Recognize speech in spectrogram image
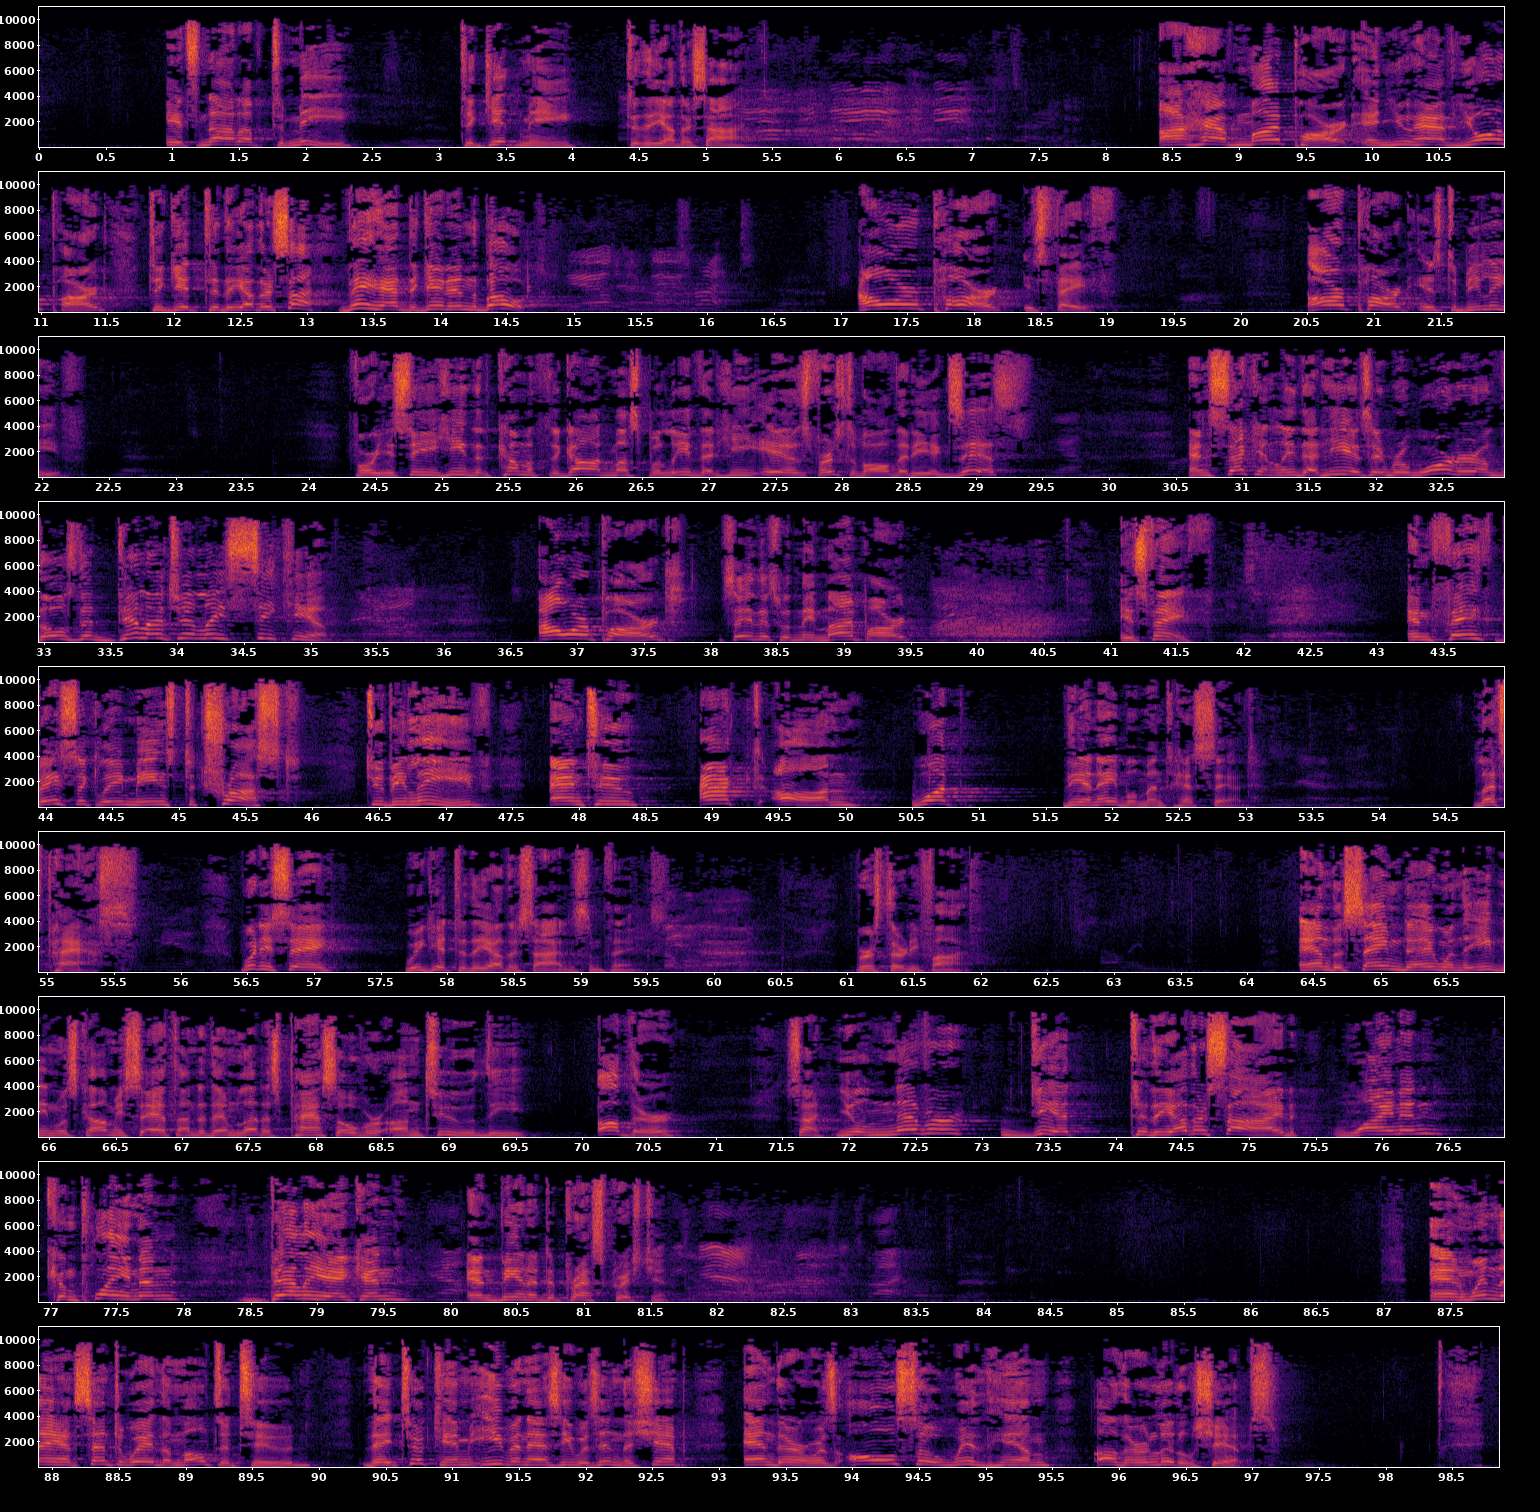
it's not up to me to get me to the other side. I have my part and you have your part to get to the other side. They had to get in the boat. Our part is faith. Our part is to believe. For you see, he that cometh to God must believe that he is, first of all, that he exists. And secondly, that he is a rewarder of those that diligently seek him. Our part, say this with me, my part, my part is, faith. is faith. And faith basically means to trust, to believe, and to act on what the enablement has said. Let's pass. What do you say we get to the other side of some things? Verse 35. And the same day when the evening was come, he saith unto them, Let us pass over unto the other side. You'll never get to the other side whining, complaining, belly aching, and being a depressed Christian. And when they had sent away the multitude, they took him even as he was in the ship, and there was also with him other little ships.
